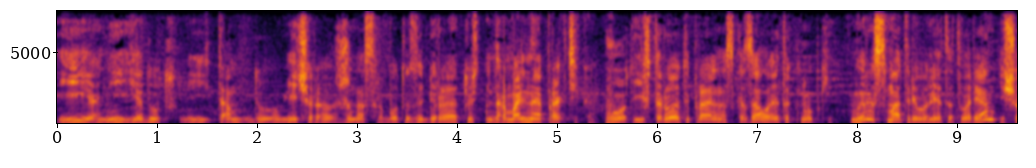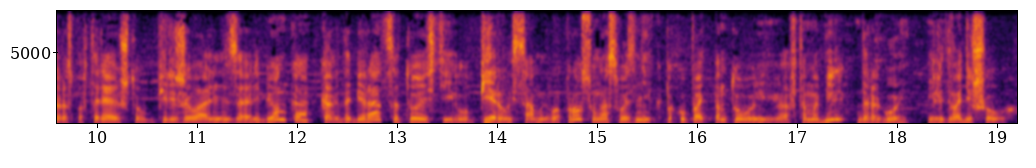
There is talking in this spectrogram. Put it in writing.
и они едут, и там до вечера жена с работы забирает. То есть нормальная практика. Вот. И второе, ты правильно сказала, это кнопки. Мы рассматривали этот вариант. Еще раз повторяю, что переживали за ребенка, как добираться. То есть первый самый вопрос у нас возник. Покупать понтовый автомобиль дорогой или два дешевых?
